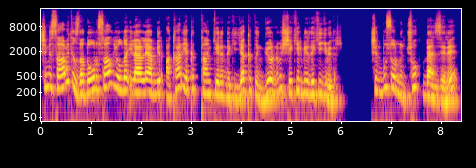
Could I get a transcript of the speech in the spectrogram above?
Şimdi sabit hızla doğrusal yolda ilerleyen bir akaryakıt tankerindeki yakıtın görünümü şekil 1'deki gibidir. Şimdi bu sorunun çok benzeri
